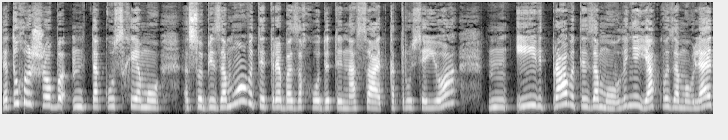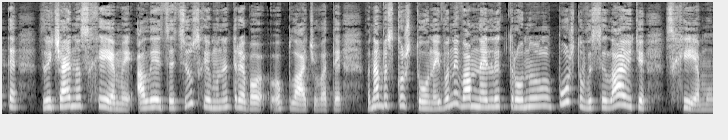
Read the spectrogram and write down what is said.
Для того, щоб таку схему собі замовити, треба заходити на сайт Катруся.ua і відправити замовлення, як ви замовляєте, звичайно, схеми. Але за цю схему не треба оплачувати. Вона безкоштовна, і вони вам на електронну пошту висилають схему.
